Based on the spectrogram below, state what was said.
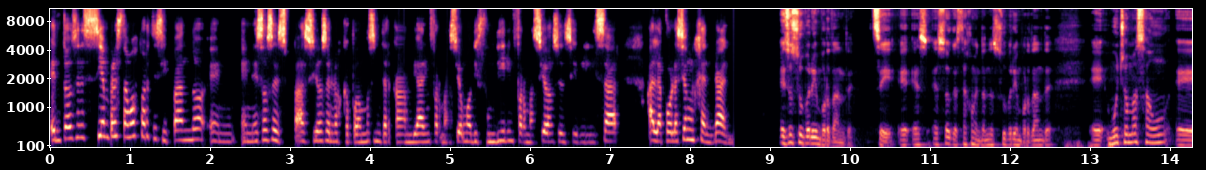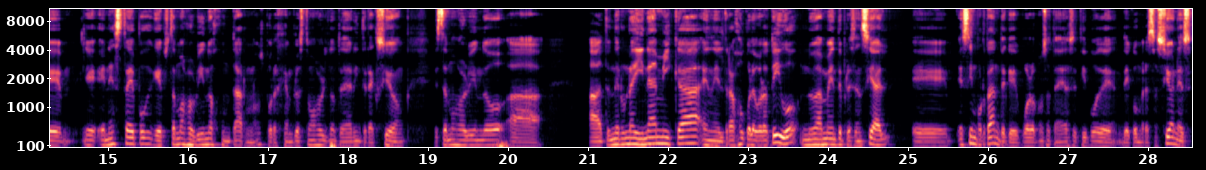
Entonces, siempre estamos participando en, en, esos espacios en los que podemos intercambiar información o difundir información, sensibilizar a la población en general. Eso es súper importante, sí, e, es, eso que estás comentando es súper importante. Eh, mucho más aún eh, eh, en esta época que estamos volviendo a juntarnos, por ejemplo, estamos volviendo a tener interacción, estamos volviendo a, a tener una dinámica en el trabajo colaborativo, nuevamente presencial. es importante que volvamos a tener ese tipo de, de conversaciones.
